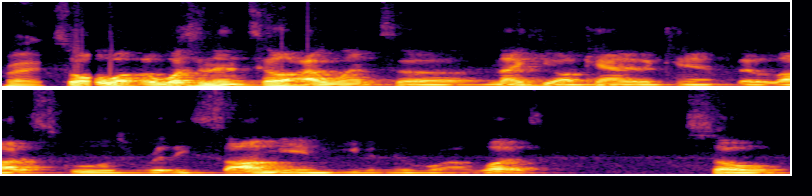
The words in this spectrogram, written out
Right. So it it wasn't until I went to Nike All Canada camp that a lot of schools really saw me and even knew who I was. So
